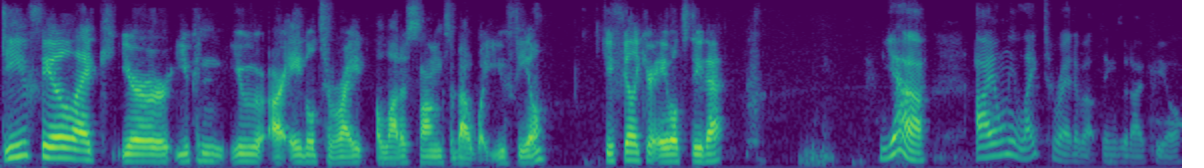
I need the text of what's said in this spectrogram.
do you feel like you're you can you are able to write a lot of songs about what you feel? Do you feel like you're able to do that? Yeah, I only like to write about things that I feel.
